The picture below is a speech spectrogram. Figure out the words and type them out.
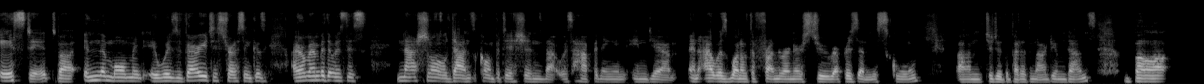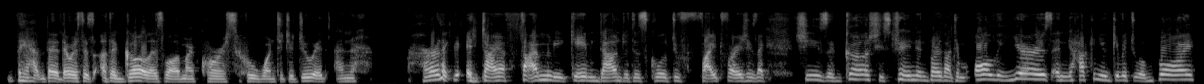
aced it. But in the moment, it was very distressing because I remember there was this national dance competition that was happening in India, and I was one of the front runners to represent the school um, to do the Bharatanatyam dance. But they had there was this other girl as well in my course who wanted to do it, and her like entire family came down to the school to fight for it. She's like, she's a girl, she's trained in Bharatanatyam all the years, and how can you give it to a boy?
